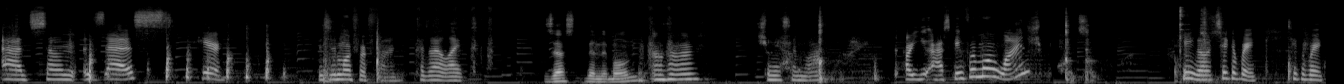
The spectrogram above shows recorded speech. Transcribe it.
add some zest here. This is more for fun because I like. Zest de limon. Uh huh. Should we have some more? Are you asking for more wine? Here you go. Take a break. Take a break.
